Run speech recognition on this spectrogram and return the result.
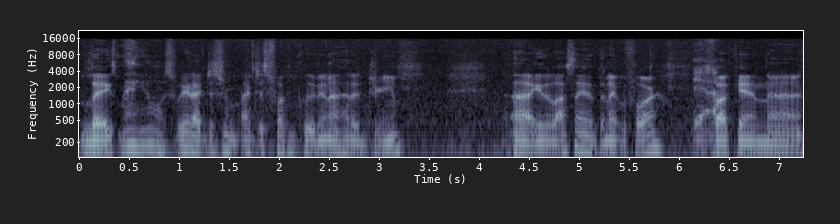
legs. Man, you know what's weird? I just rem- I just fucking clued in. I had a dream. Uh, either last night or the night before. Yeah. Fucking. Uh,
